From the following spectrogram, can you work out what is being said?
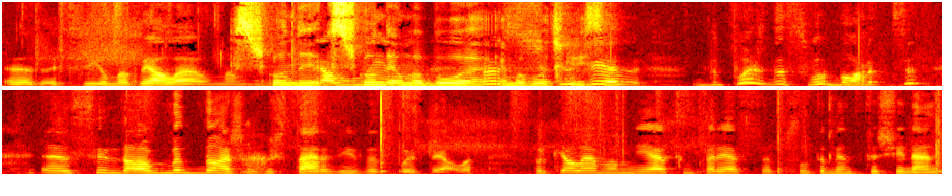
Uh, seria uma bela. Uma, que se esconde, que se esconde é uma boa, é uma boa descrição. Depois da sua morte, se alguma de nós restar viva depois dela, porque ela é uma mulher que me parece absolutamente fascinante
